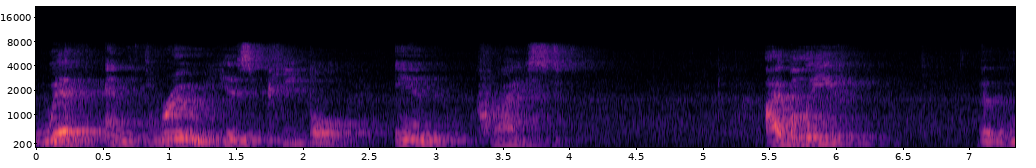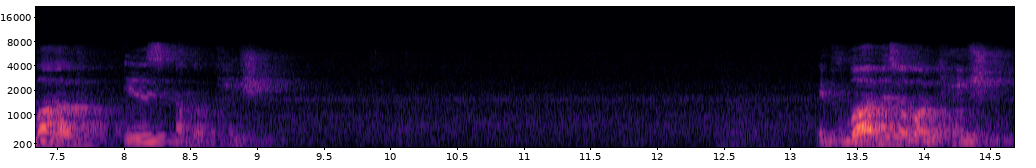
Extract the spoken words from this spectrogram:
with and through His people in Christ. I believe that love is a location. If love is a location,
